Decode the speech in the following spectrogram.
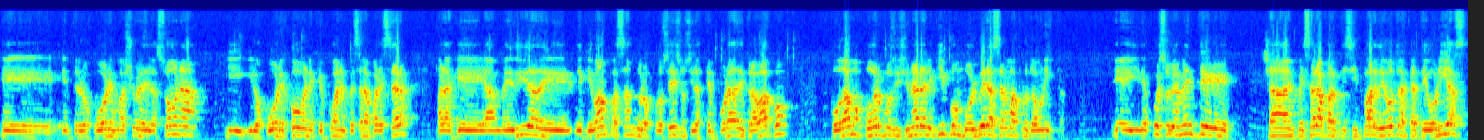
entre los jugadores mayores de la zona y, los jugadores jóvenes que puedan empezar a aparecer, para que a medida de que van pasando los procesos y las temporadas de trabajo, podamos poder posicionar al equipo en volver a ser más protagonistas. Eh, y después, obviamente, ya empezar a participar de otras categorías.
